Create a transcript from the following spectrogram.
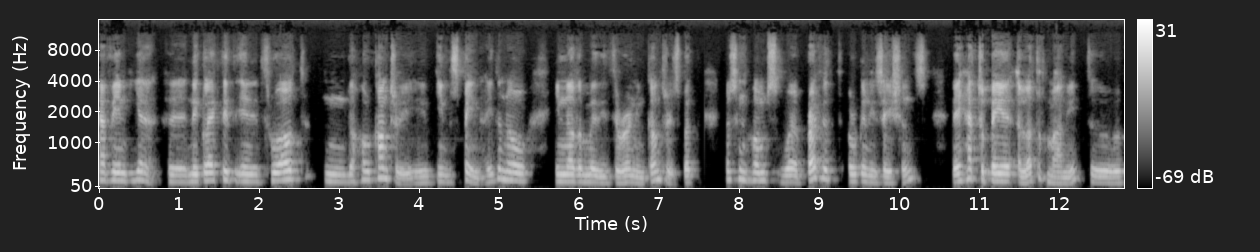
have been, yeah, uh, neglected in, throughout mm, the whole country in, in Spain. I don't know in other Mediterranean countries, but nursing homes were private organizations. They had to pay a lot of money to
